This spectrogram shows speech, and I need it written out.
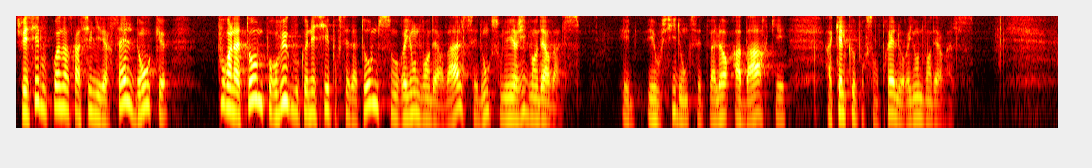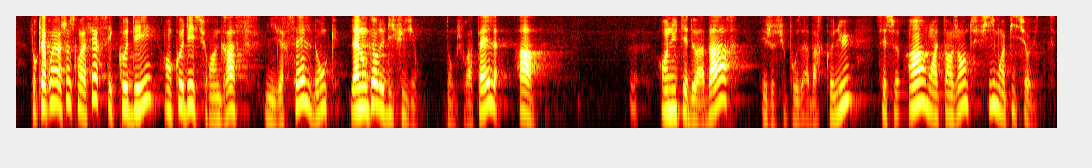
Je vais essayer de vous prendre un tracé universel. Donc, pour un atome, pourvu que vous connaissiez pour cet atome son rayon de Van der Waals et donc son énergie de Van der Waals. Et, aussi donc cette valeur A bar qui est à quelques pourcents près le rayon de Van der Waals. Donc la première chose qu'on va faire, c'est coder, encoder sur un graphe universel, donc la longueur de diffusion. Donc je vous rappelle, A en unité de A bar, et je suppose A bar connu, c'est ce 1 moins tangente phi moins pi sur 8.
